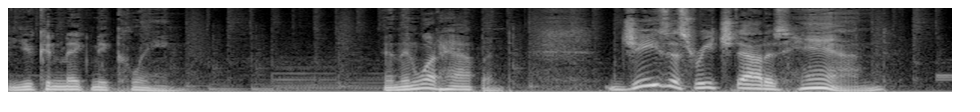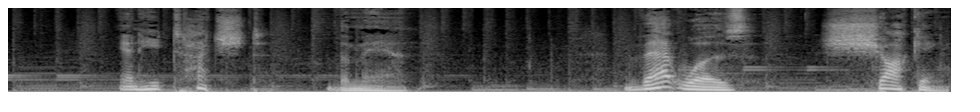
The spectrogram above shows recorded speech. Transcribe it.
you can make me clean. And then what happened? Jesus reached out his hand and he touched the man. That was shocking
